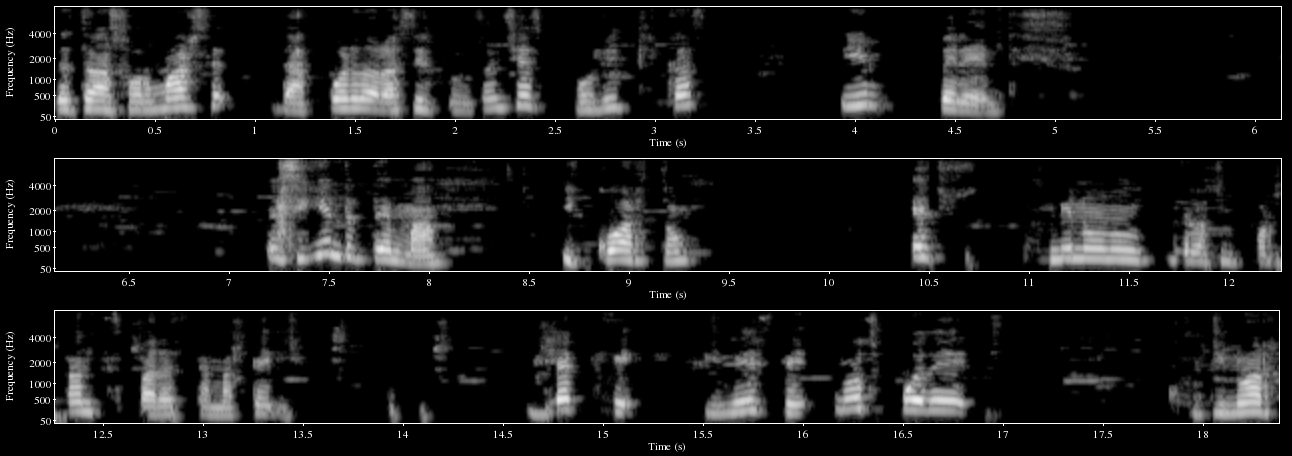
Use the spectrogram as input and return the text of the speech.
de transformarse de acuerdo a las circunstancias políticas imperentes. El siguiente tema y cuarto es también uno de los importantes para esta materia, ya que sin este no se puede continuar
